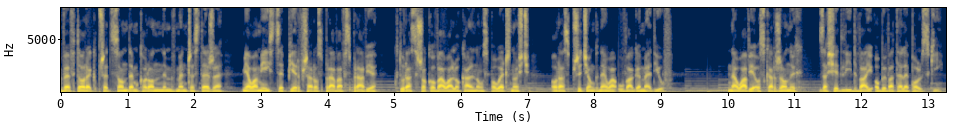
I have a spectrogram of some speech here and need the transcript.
We wtorek przed sądem koronnym w Manchesterze miała miejsce pierwsza rozprawa w sprawie, która zszokowała lokalną społeczność oraz przyciągnęła uwagę mediów. Na ławie oskarżonych zasiedli dwaj obywatele Polski.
